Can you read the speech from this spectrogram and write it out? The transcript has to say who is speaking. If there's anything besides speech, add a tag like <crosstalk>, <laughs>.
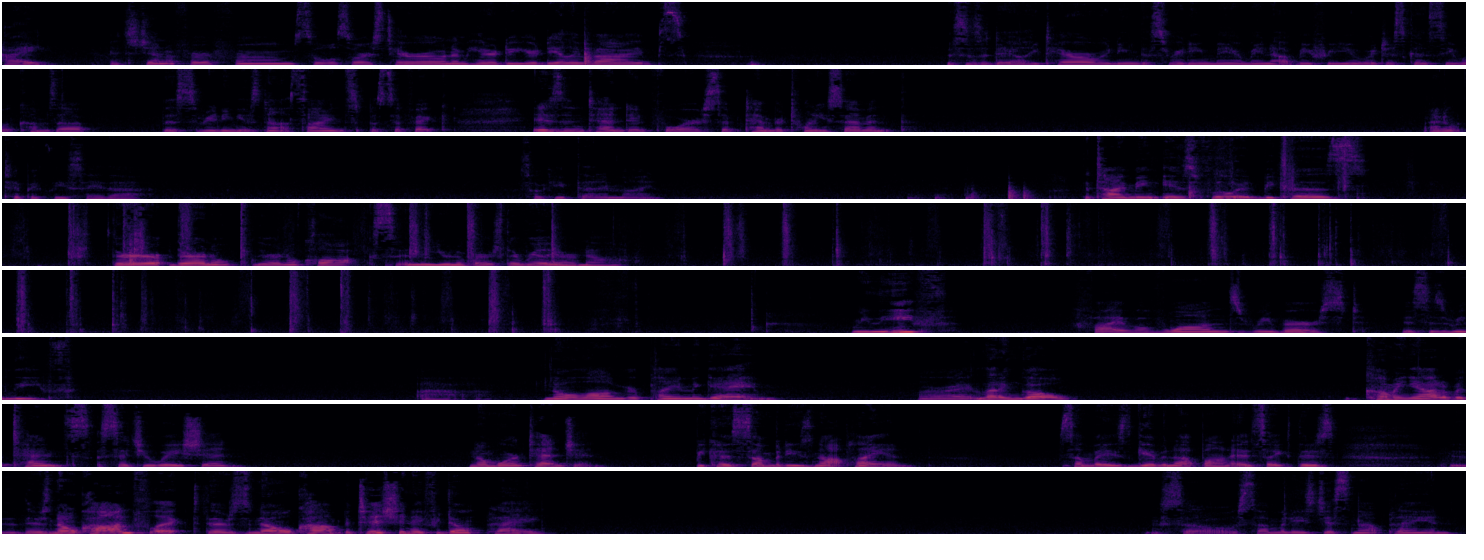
Speaker 1: Hi, it's Jennifer from Soul Source Tarot, and I'm here to do your daily vibes. This is a daily tarot reading. This reading may or may not be for you. We're just going to see what comes up. This reading is not sign specific. It is intended for September 27th. I don't typically say that. So keep that in mind. The timing is fluid because there there are no there are no clocks in the universe. There really are not. Relief. Five of Wands reversed. This is relief. Uh, no longer playing the game. All right, letting go. Coming out of a tense situation. No more tension because somebody's not playing. Somebody's given up on it. It's like there's there's no conflict, there's no competition if you don't play. So somebody's just not playing.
